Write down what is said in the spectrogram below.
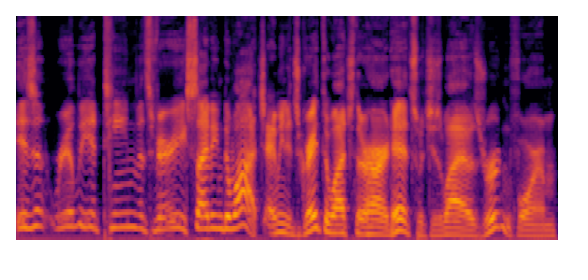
isn't really a team that's very exciting to watch. I mean, it's great to watch their hard hits, which is why I was rooting for them,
